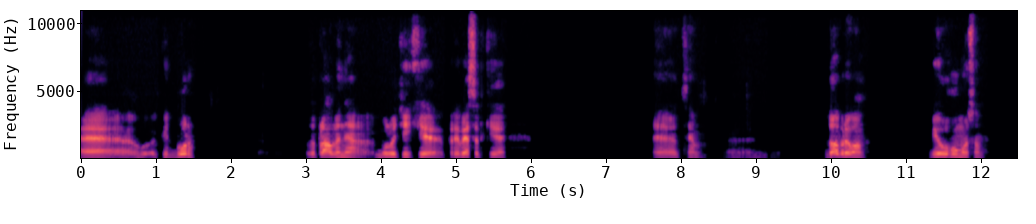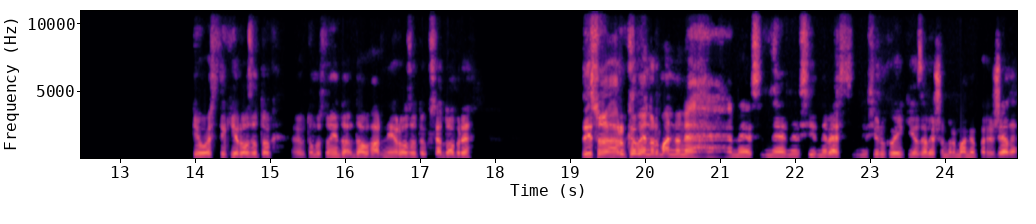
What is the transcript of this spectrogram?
е, підбур. Заправлення було тільки при висадці е, цим е, добривом, біогумусом. І ось такий розвиток. Е, В тому да- дав гарний розвиток, все добре. Звісно, рукави нормально не, не, не, не, всі, не, весь, не всі рукави, які я залишив, нормально пережили.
